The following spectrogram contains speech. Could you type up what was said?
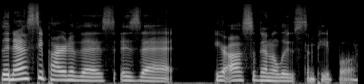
The nasty part of this is that you're also going to lose some people,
